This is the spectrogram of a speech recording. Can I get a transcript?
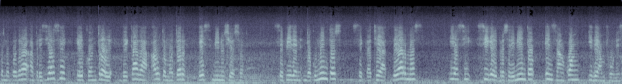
Como podrá apreciarse, el control de cada automotor es minucioso. Se piden documentos, se cachea de armas y así sigue el procedimiento en San Juan y de Anfunes.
